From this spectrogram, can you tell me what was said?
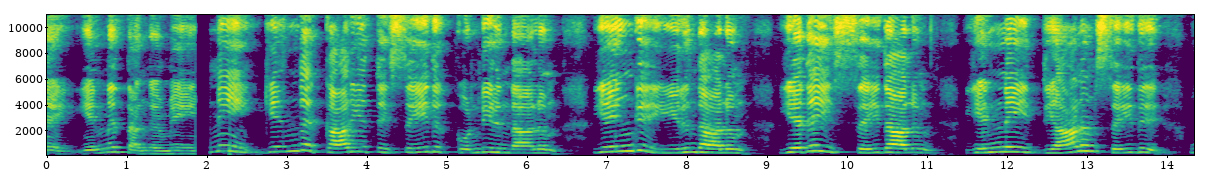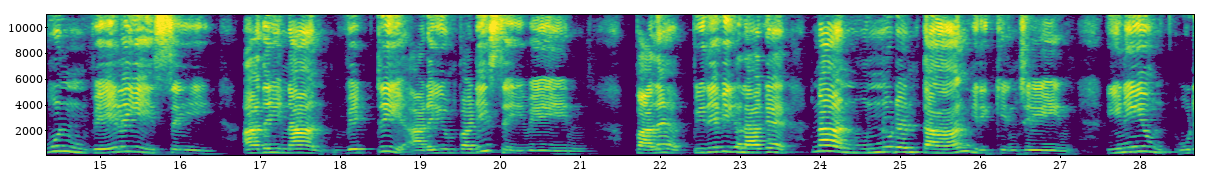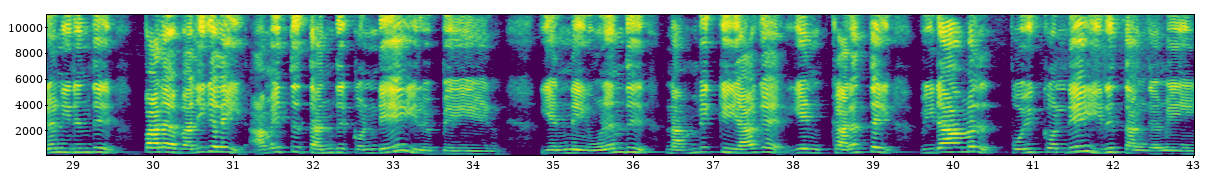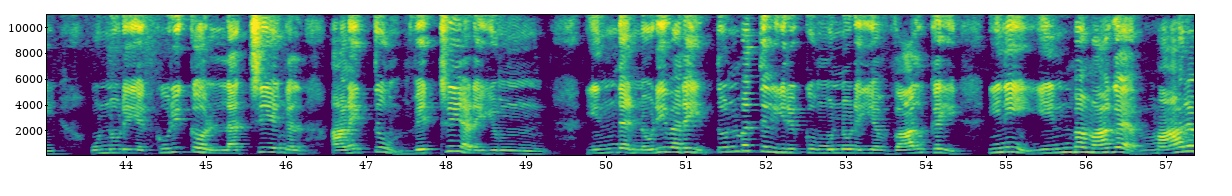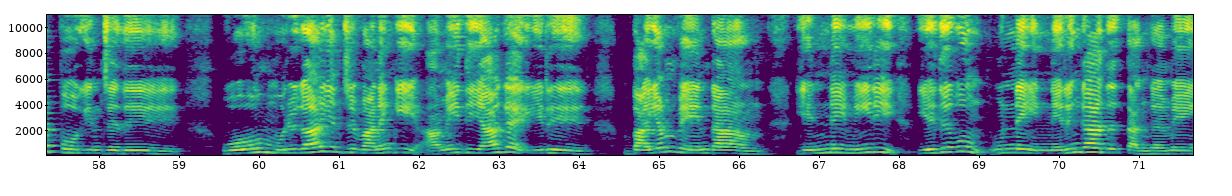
என்ன தங்கமே நீ எந்த காரியத்தை செய்து கொண்டிருந்தாலும் எங்கு இருந்தாலும் எதை செய்தாலும் என்னை தியானம் செய்து உன் வேலையை செய். அதை நான் வெற்றி அடையும்படி செய்வேன். பல பிறவிகளாக நான் உன்னுடன் தான் இருக்கின்றேன். இனியும் உடனிருந்து பல வழிகளை அமைத்து தந்து கொண்டே இருப்பேன். என்னை உணர்ந்து நம்பிக்கையாக என் கரத்தை விடாமல் போய்க்கொண்டே இரு தங்கமே. உன்னுடைய குறிக்கோள் லட்சியங்கள் அனைத்தும் வெற்றி அடையும் இந்த நொடி வரை துன்பத்தில் இருக்கும் உன்னுடைய வாழ்க்கை இனி இன்பமாக மாறப்போகின்றது. ஓம் முருகா என்று வணங்கி அமைதியாக இரு. பயம் வேண்டாம். என்னை மீறி எதுவும் உன்னை நெருங்காது தங்கமே.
